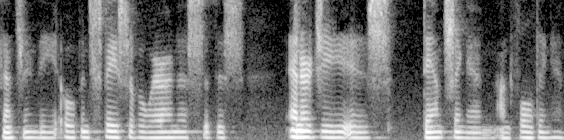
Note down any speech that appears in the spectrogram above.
Sensing the open space of awareness that this energy is dancing in, unfolding in.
